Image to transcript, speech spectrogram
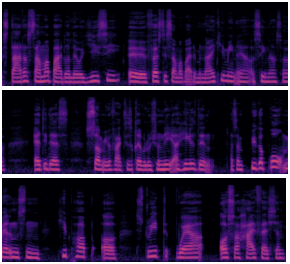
starter samarbejdet og laver Yeezy, øh, først i samarbejde med Nike, mener jeg, og senere så Adidas, som jo faktisk revolutionerer hele den, altså bygger bro mellem sådan hip-hop og streetwear og så high fashion.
